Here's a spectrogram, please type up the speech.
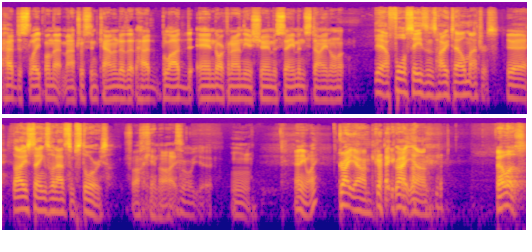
had to sleep on that mattress in Canada that had blood and I can only assume a semen stain on it. Yeah, a Four Seasons hotel mattress. Yeah. Those things would have some stories. Fucking oath. Oh yeah. Mm. Anyway. Great yarn. Great. Great yarn. Fellas,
